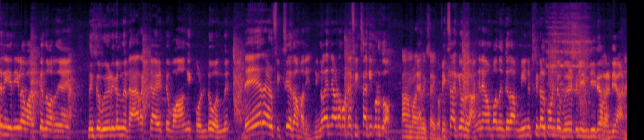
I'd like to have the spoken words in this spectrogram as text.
ഒരു രീതിയിലുള്ള വർക്ക് എന്ന് പറഞ്ഞു കഴിഞ്ഞാൽ നിങ്ങൾക്ക് വീടുകളിൽ നിന്ന് ഡയറക്റ്റ് ആയിട്ട് വാങ്ങി കൊണ്ടുവന്ന് നേരെ ഫിക്സ് ചെയ്താൽ മതി. നിങ്ങൾ തന്നെ അവിടെ കൊണ്ടുപോയി ഫിക്സ് ആക്കി കൊടുക്കോ? ഫിക്സ് ആക്കി കൊടുക്കുക അങ്ങനെ ആകുമ്പോൾ നിങ്ങൾക്ക് മിനിറ്റുകൾ കൊണ്ട് വീട്ടിൽ ഇന്റീരിയർ റെഡിയാണ്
